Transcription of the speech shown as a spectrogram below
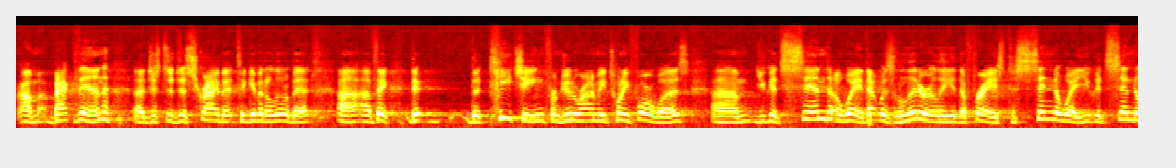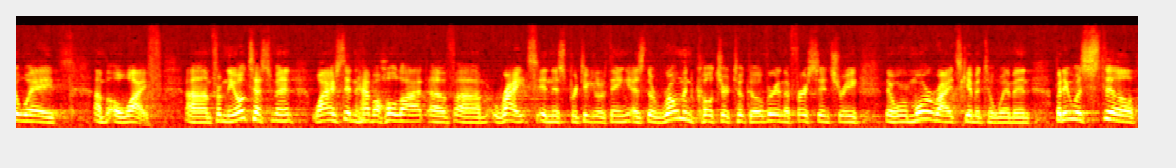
Um, back then, uh, just to describe it, to give it a little bit uh, of thing, the, teaching from Deuteronomy 24 was um, you could send away. That was literally the phrase to send away. You could send away um, a wife. Um, from the Old Testament, wives didn't have a whole lot of um, rights in this particular thing. As the Roman culture took over in the first century, there were more rights given to women, but it was still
